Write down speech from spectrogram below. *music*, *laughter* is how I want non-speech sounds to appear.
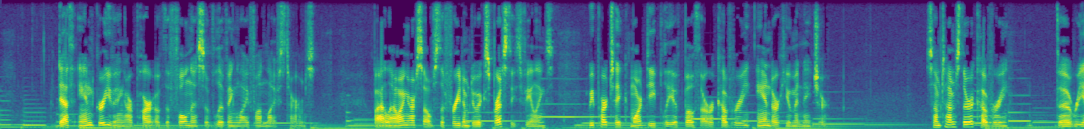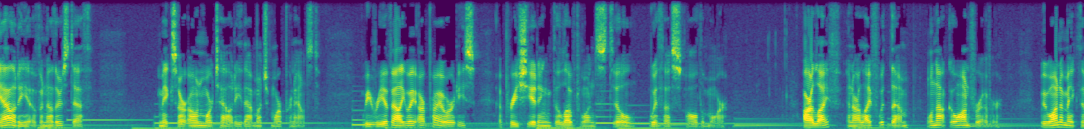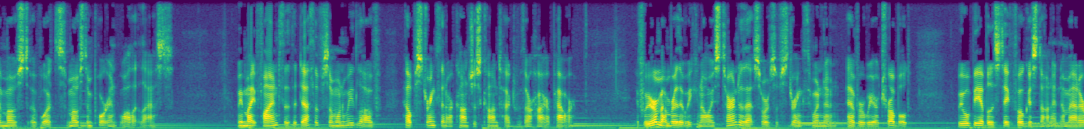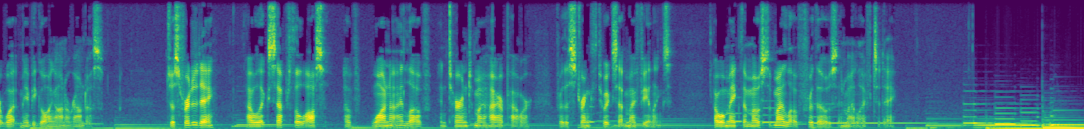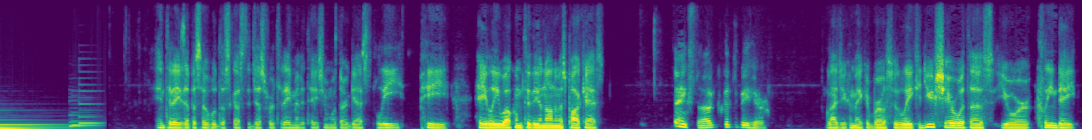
Death and grieving are part of the fullness of living life on life's terms. By allowing ourselves the freedom to express these feelings, we partake more deeply of both our recovery and our human nature. Sometimes the recovery the reality of another's death makes our own mortality that much more pronounced. We reevaluate our priorities, appreciating the loved ones still with us all the more. Our life and our life with them will not go on forever. We want to make the most of what's most important while it lasts. We might find that the death of someone we love helps strengthen our conscious contact with our higher power. If we remember that we can always turn to that source of strength whenever we are troubled, we will be able to stay focused on it no matter what may be going on around us. Just for today, I will accept the loss of one I love and turn to my higher power for the strength to accept my feelings. I will make the most of my love for those in my life today. In today's episode, we'll discuss the Just for Today meditation with our guest, Lee P. Hey, Lee, welcome to the Anonymous Podcast. Thanks, Doug. Good to be here. Glad you can make it, bro. So, Lee, could you share with us your clean date,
